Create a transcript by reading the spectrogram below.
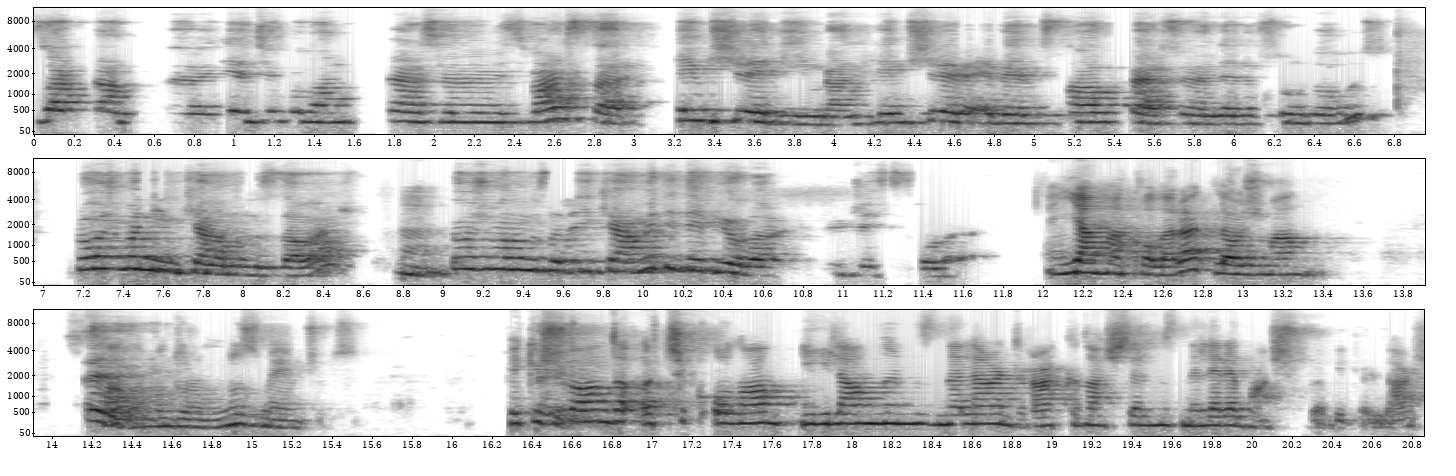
uzaktan e, gelecek olan personelimiz varsa hemşire diyeyim ben, hemşire ve ebeveyn sağlık personellerine sunduğumuz lojman imkanımız da var. Hı. Lojmanımızda da ikamet edebiliyorlar ücretsiz olarak. Yan hak olarak lojman Evet. sağlama durumunuz mevcut. Peki Evet. şu anda açık olan ilanlarınız nelerdir? Arkadaşlarımız nelere başvurabilirler?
